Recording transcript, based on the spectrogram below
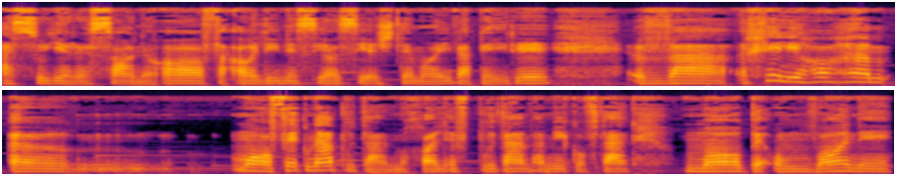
از سوی رسانه ها فعالین سیاسی اجتماعی و غیره. و خیلی ها هم موافق نبودن مخالف بودن و می‌گفتن ما به عنوان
